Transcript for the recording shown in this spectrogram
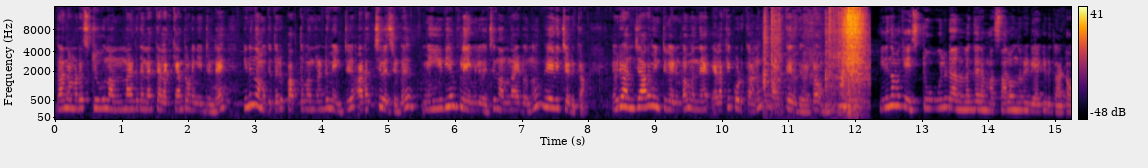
ഇതാ നമ്മുടെ സ്റ്റൂ നന്നായിട്ട് തന്നെ തിളയ്ക്കാൻ തുടങ്ങിയിട്ടുണ്ട്. ഇനി നമുക്കിതൊരു പത്ത് പന്ത്രണ്ട് മിനിറ്റ് അടച്ച് വെച്ചിട്ട് മീഡിയം ഫ്ലെയിമിൽ വെച്ച് നന്നായിട്ടൊന്ന് വേവിച്ചെടുക്കാം. ഒരു അഞ്ചാറ് മിനിറ്റ് കഴിയുമ്പം ഒന്ന് ഇളക്കി കൊടുക്കാനും മറക്കരുത് കേട്ടോ. ഇനി നമുക്ക് സ്റ്റൂവിലിടാനുള്ള ഗരം മസാല ഒന്ന് റെഡിയാക്കി എടുക്കാം കേട്ടോ.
